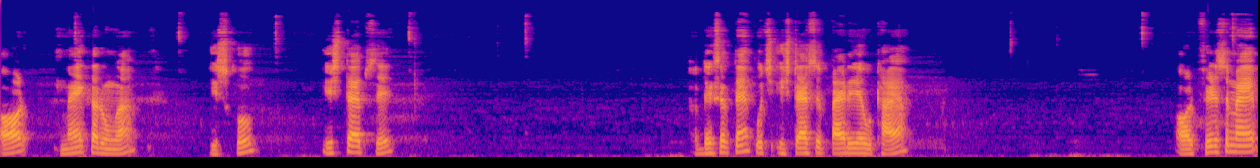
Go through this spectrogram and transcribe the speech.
और मैं करूँगा इसको इस टाइप से। अब देख सकते हैं, कुछ इस टाइप से पैर ये उठाया और फिर से मैं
